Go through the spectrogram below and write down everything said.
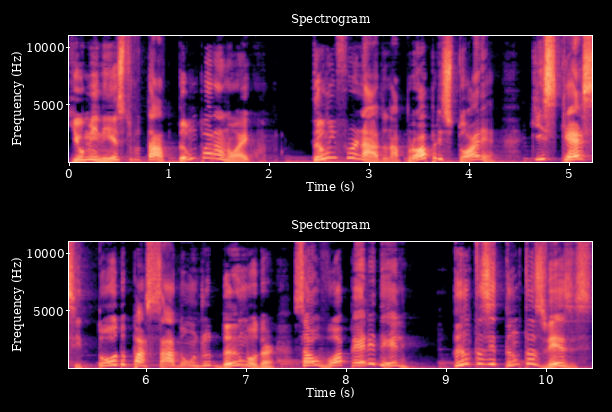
que o ministro tá tão paranoico, tão enfurnado na própria história, que esquece todo o passado onde o Dumbledore salvou a pele dele tantas e tantas vezes.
